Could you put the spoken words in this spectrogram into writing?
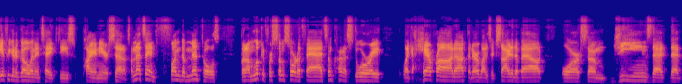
if you're going to go in and take these pioneer setups. I'm not saying fundamentals, but I'm looking for some sort of fad, some kind of story, like a hair product that everybody's excited about, or some jeans that that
